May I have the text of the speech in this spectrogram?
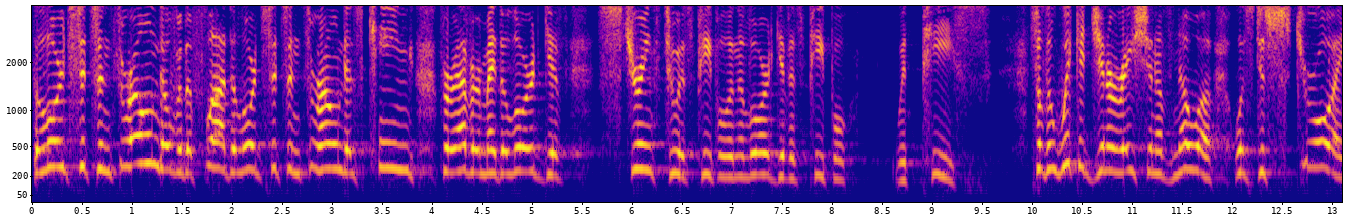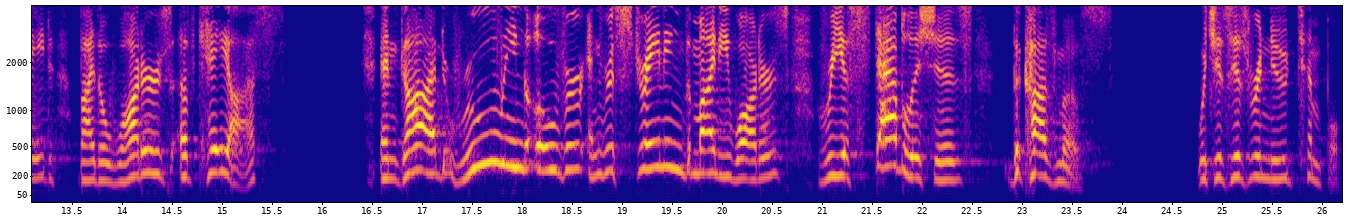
The Lord sits enthroned over the flood. The Lord sits enthroned as king forever. May the Lord give strength to his people, and the Lord give his people with peace. So the wicked generation of Noah was destroyed by the waters of chaos. And God, ruling over and restraining the mighty waters, reestablishes the cosmos, which is his renewed temple.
